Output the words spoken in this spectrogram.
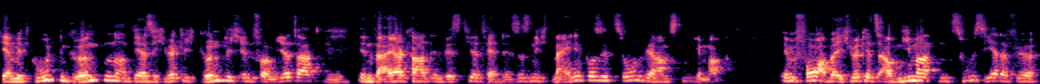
der mit guten Gründen und der sich wirklich gründlich informiert hat, hm. in Wirecard investiert hätte. Es ist nicht meine Position, wir haben es nie gemacht im Fonds, aber ich würde jetzt auch niemanden zu sehr dafür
